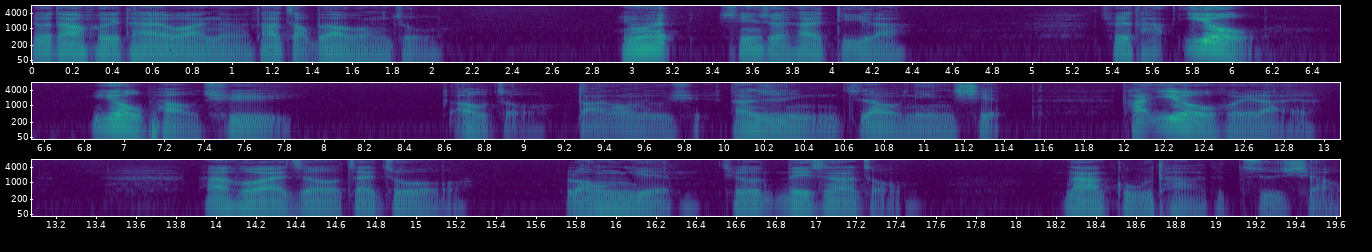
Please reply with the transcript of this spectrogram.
就他回台湾呢，他找不到工作，因为薪水太低啦，所以他又。又跑去澳洲打工留学，但是你知道年限，他又回来了。他回来之后再做龙岩，就类似那种纳古塔的直销。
